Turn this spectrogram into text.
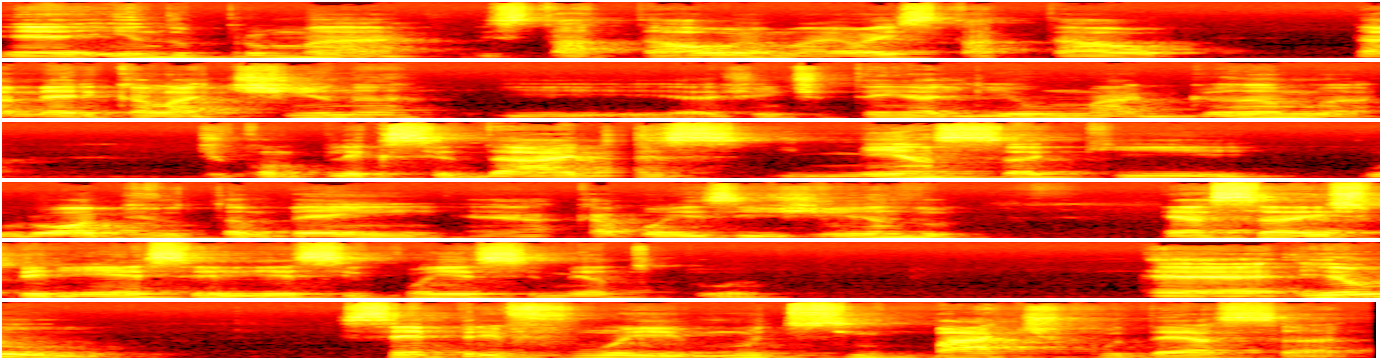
é, indo para uma estatal, é a maior estatal da América Latina, e a gente tem ali uma gama de complexidades imensa que, por óbvio, também é, acabam exigindo essa experiência e esse conhecimento todo. É, eu sempre fui muito simpático dessa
